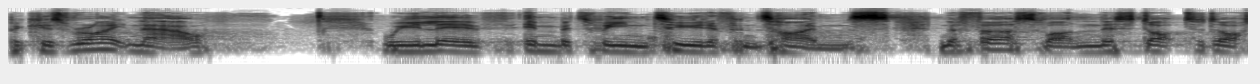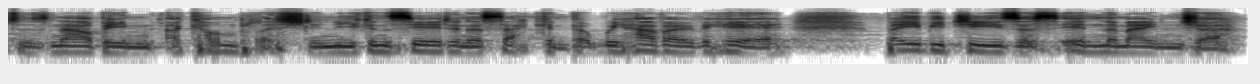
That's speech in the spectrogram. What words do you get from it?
Because right now, we live in between two different times. And the first one, this dot to dot, has now been accomplished, and you can see it in a second. But we have over here baby Jesus in the manger,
